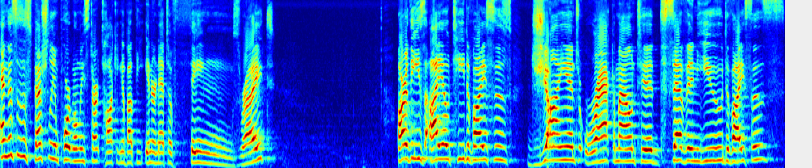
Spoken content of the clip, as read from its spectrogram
And this is especially important when we start talking about the Internet of Things, right? Are these IoT devices giant rack mounted 7U devices?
